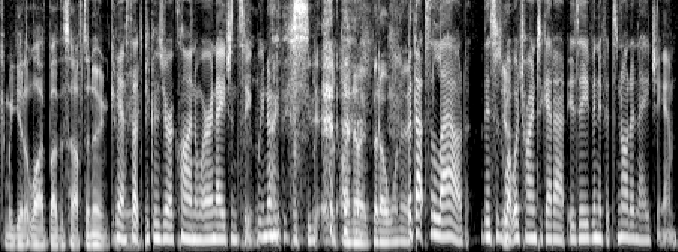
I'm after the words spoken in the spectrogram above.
can we get it live by this afternoon? Can yes, we- that's because you're a client and we're an agency. We know this. I know, but I want to. But that's allowed. This is Yeah. what we're trying to get at is even if it's not an AGM,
